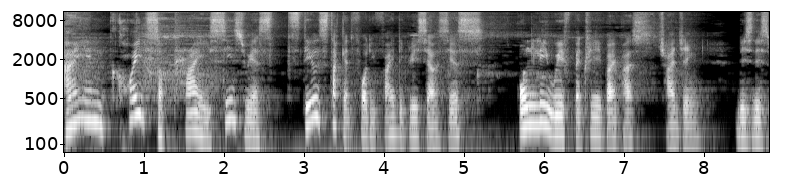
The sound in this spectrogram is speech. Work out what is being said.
I am quite surprised since we are still stuck at 45 degrees Celsius, only with battery bypass charging, this, this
